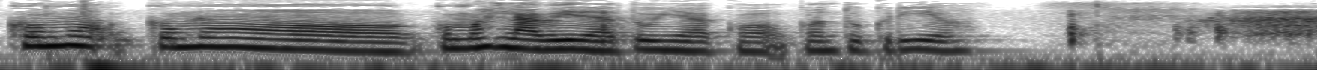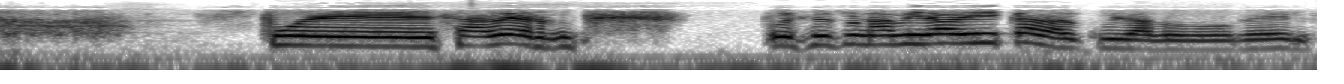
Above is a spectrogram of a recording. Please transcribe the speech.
¿cómo, cómo, cómo es la vida tuya con, con tu crío? Pues a ver, pues es una vida dedicada al cuidado de él.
